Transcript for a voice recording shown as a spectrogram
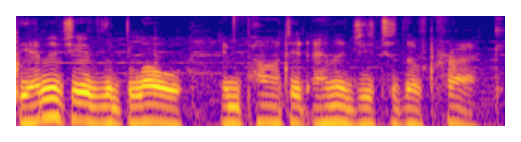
The energy of the blow imparted energy to the crack.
